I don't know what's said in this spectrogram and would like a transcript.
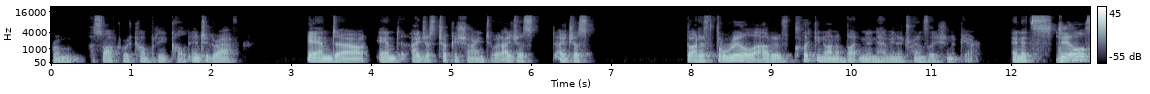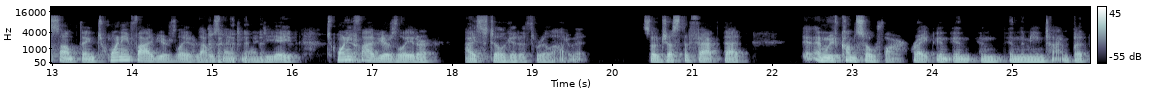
from a software company called Intergraph, and uh, and I just took a shine to it. I just I just got a thrill out of clicking on a button and having a translation appear. And it's still mm-hmm. something 25 years later. That was 1998. 25 yeah. years later, I still get a thrill out of it. So just the fact that, and we've come so far, right? In in in in the meantime, but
